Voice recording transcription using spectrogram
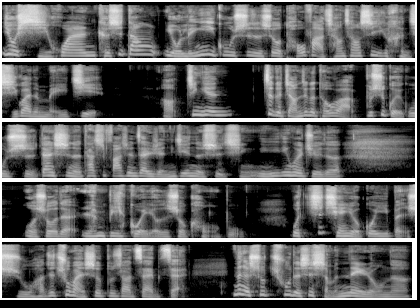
又喜欢，可是当有灵异故事的时候，头发常常是一个很奇怪的媒介。好，今天。这个讲这个头发不是鬼故事，但是呢，它是发生在人间的事情，你一定会觉得我说的人比鬼有的时候恐怖。我之前有过一本书哈，这出版社不知道在不在。那个书出的是什么内容呢？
